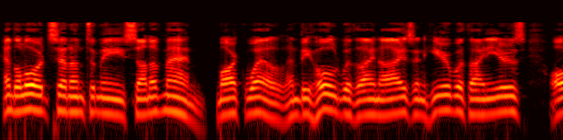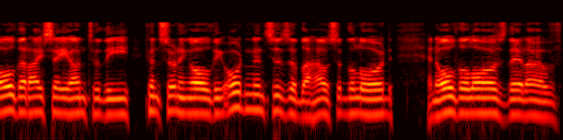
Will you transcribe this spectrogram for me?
And the Lord said unto me, Son of man, mark well, and behold with thine eyes, and hear with thine ears all that I say unto thee concerning all the ordinances of the house of the Lord, and all the laws thereof,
